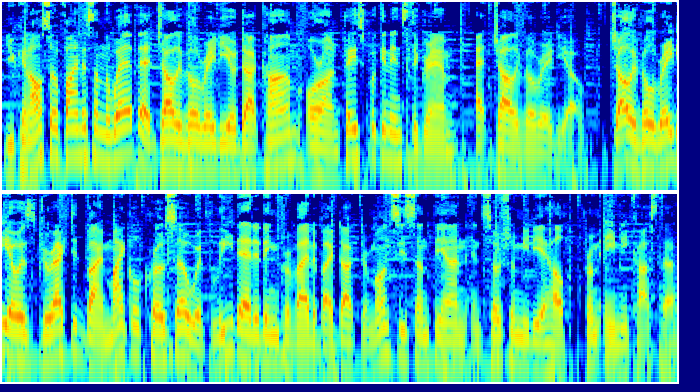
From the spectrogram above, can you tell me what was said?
You can also find us on the web at jollyvilleradio.com or on Facebook and Instagram at Jollyville Radio. Jollyville Radio is directed by Michael Croso with lead editing provided by Dr. Monsi Santian and social media help from Amy Costa.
